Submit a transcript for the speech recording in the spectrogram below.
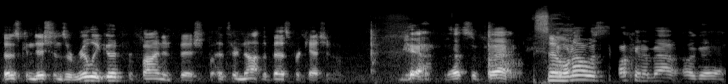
those conditions are really good for finding fish, but they're not the best for catching them. Yeah, that's a fact. And So, when I was talking about, oh, go ahead.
